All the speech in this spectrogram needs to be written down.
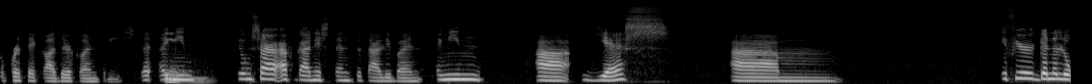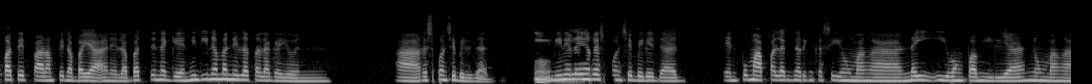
to protect other countries I mean Mm. yung sa Afghanistan to Taliban I mean uh yes um if you're gonna look at it parang pinabayaan nila but then again hindi naman nila talaga yun ah, responsibilidad Mm. hindi nila yung responsibilidad and pumapalag na rin kasi yung mga naiiwang pamilya ng mga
